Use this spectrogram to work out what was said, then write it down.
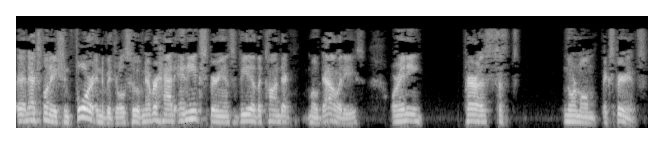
an explanation for individuals who have never had any experience via the contact modalities or any paranormal experience.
